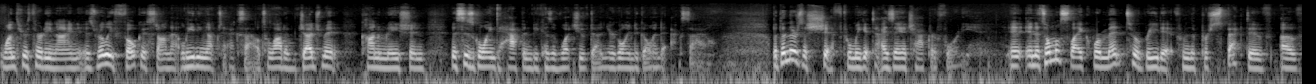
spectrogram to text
1 through 39 is really focused on that leading up to exile. It's a lot of judgment, condemnation. This is going to happen because of what you've done. You're going to go into exile. But then there's a shift when we get to Isaiah chapter 40. And, and it's almost like we're meant to read it from the perspective of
